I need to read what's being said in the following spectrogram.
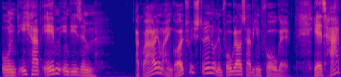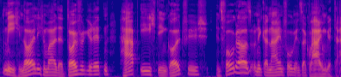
und ich habe eben in diesem Aquarium einen Goldfisch drin und im Vogelhaus habe ich einen Vogel. Jetzt hat mich neulich mal der Teufel geritten, habe ich den Goldfisch ins Vogelhaus und den Kanarienvogel ins Aquarium getan.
